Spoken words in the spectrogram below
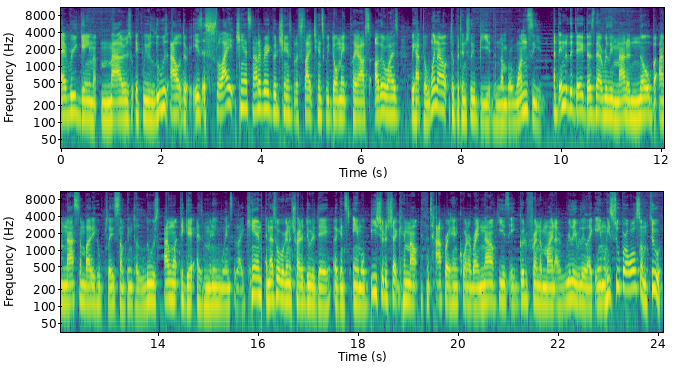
every game matters. If we lose out, there is a slight chance, not a very good chance, but a slight chance we don't make playoffs. Otherwise, we have to win out to potentially be the number one seed. At the end of the day, does that really matter? No, but I'm not somebody who plays something to lose. I want to get as many wins as I can, and that's what we're going to try to do today against Aimel. Be sure to check him out in the top right hand corner right now. He is a good friend of mine. I really, really like Aimel. He's super awesome too.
